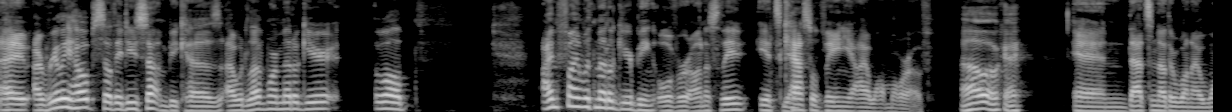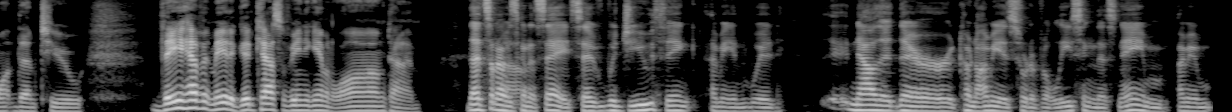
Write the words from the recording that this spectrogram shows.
I I really hope so. They do something because I would love more Metal Gear. Well, I'm fine with Metal Gear being over. Honestly, it's yeah. Castlevania I want more of. Oh, okay and that's another one I want them to. They haven't made a good Castlevania game in a long time. That's what I was gonna say. So, would you think? I mean, would eh, now that their Konami is sort of releasing this name, I mean,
